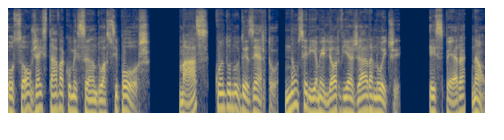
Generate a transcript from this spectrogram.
O sol já estava começando a se pôr. Mas, quando no deserto, não seria melhor viajar à noite? Espera, não.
